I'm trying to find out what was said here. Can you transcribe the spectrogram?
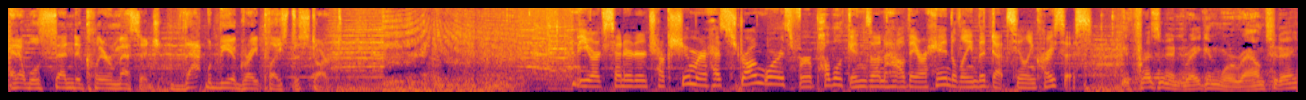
and it will send a clear message. That would be a great place place to start. New York Senator Chuck Schumer has strong words for Republicans on how they are handling the debt ceiling crisis. If President Reagan were around today,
